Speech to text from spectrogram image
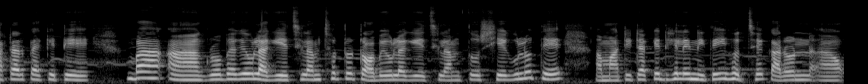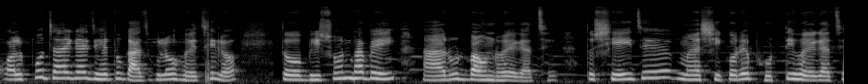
আটার প্যাকেটে বা গ্রো ব্যাগেও লাগিয়েছিলাম, ছোট্ট টবেও লাগিয়েছিলাম। তো সেগুলোতে মাটিটাকে ঢেলে নিতেই হচ্ছে কারণ অল্প জায়গায় যেহেতু গাছগুলো হয়েছিল তো ভীষণভাবেই রুট বাউন্ড হয়ে গেছে। তো সেই যে শিকড়ে ভর্তি হয়ে গেছে,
